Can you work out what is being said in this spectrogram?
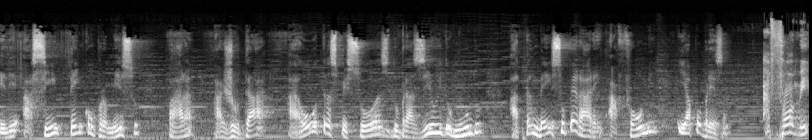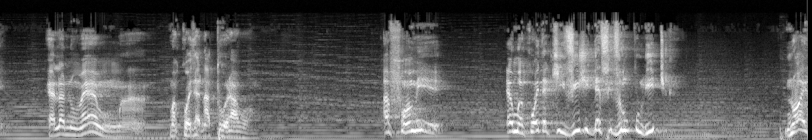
Ele assim tem compromisso para ajudar a outras pessoas do Brasil e do mundo a também superarem a fome e a pobreza. A fome, ela não é uma, uma coisa natural. A fome é uma coisa que exige decisão política. Nós,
